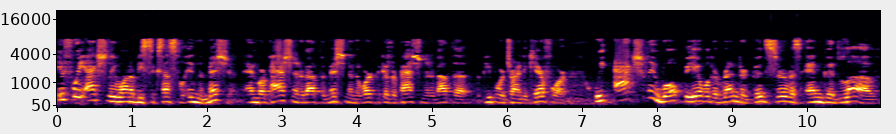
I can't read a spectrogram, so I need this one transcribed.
if we actually want to be successful in the mission and we're passionate about the mission and the work because we're passionate about the, the people we're trying to care for, we actually won't be able to render good service and good love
